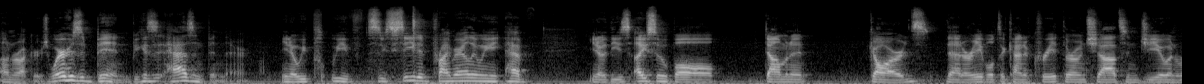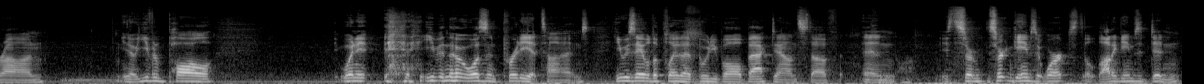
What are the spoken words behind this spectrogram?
on Rutgers? Where has it been? Because it hasn't been there. You know, we we've succeeded primarily when we have you know these iso ball dominant guards that are able to kind of create their own shots in Geo and Ron. You know, even Paul when it even though it wasn't pretty at times, he was able to play that booty ball back down stuff and certain, certain games it worked, a lot of games it didn't.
